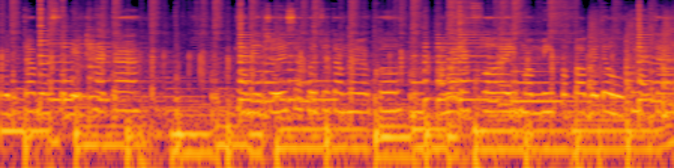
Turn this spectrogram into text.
લોકો બધા મસ્ત બેઠા હતા. અને જોઈ શકો છો તમે લોકો, અમારા ફઈ, મમ્મી, પપ્પા બધા ઊભા હતા.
